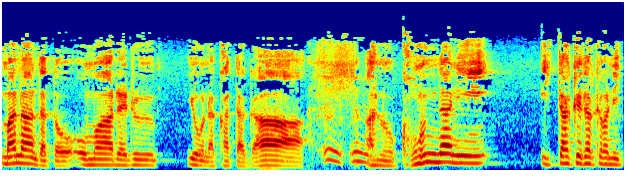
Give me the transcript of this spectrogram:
学んだと思われるような方が、あの、こんなにいたけだかに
